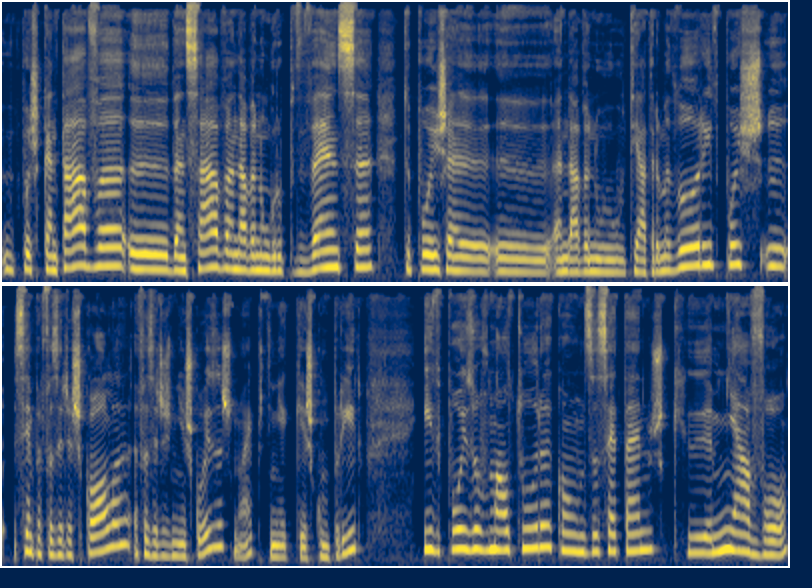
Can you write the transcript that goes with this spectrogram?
depois cantava, dançava, andava num grupo de dança, depois andava no teatro amador e depois uh, sempre a fazer a escola, a fazer as minhas coisas, não é? Porque tinha que as cumprir. E depois houve uma altura, com 17 anos, que a minha avó,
